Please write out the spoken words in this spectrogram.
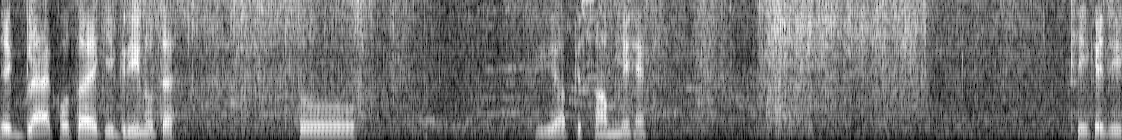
एक ब्लैक होता है, एक ग्रीन होता है। तो ये आपके सामने है। ठीक है जी।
